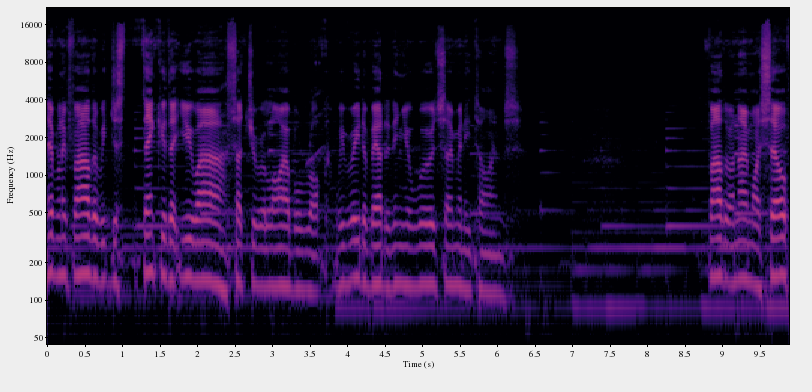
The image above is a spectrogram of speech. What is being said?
Heavenly Father, we just thank you that you are such a reliable rock. We read about it in your word so many times. Father, I know myself,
